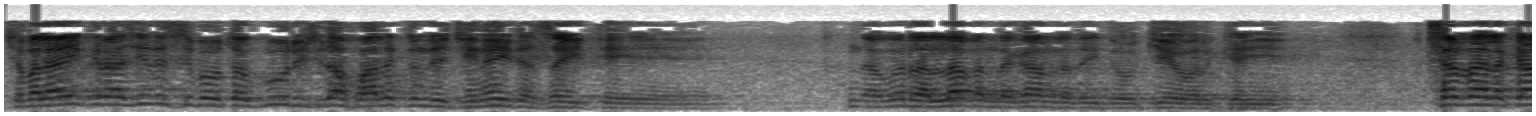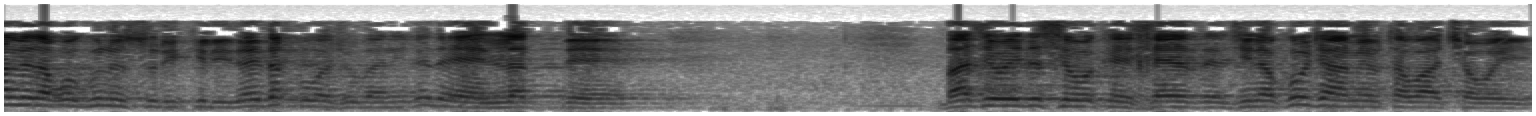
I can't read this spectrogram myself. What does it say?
چې ملائک راځي د سیبو ته ګوري چې دا خالق نه جنې د زیته دا ور الله بندگان له دې دوکي ور کوي اکثر دا لکان له غوګونو سوري کړي دا دغه وجوبانی ده علت ده بعضی وای د سیو کې خیر ده جنکو جامع ته واچوي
